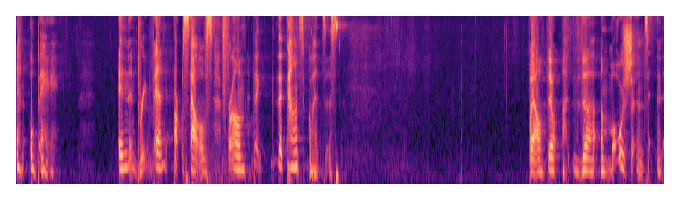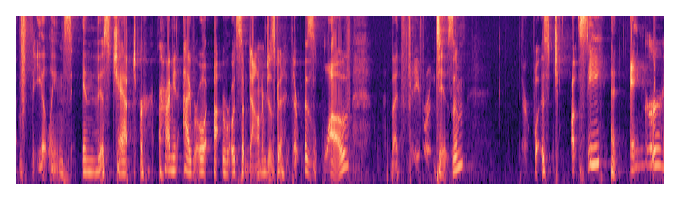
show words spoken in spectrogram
and obey. And then prevent ourselves from the, the consequences. Well, the, the emotions and the feelings in this chapter. I mean, I wrote, I wrote some down. I'm just going to, there was love, but favoritism. There was jealousy and anger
